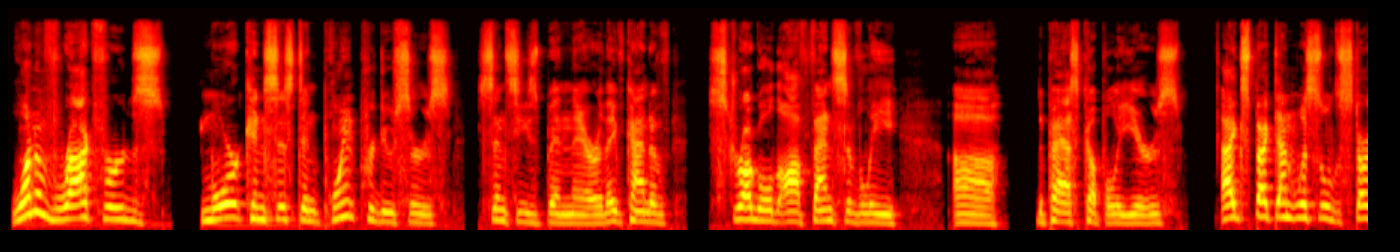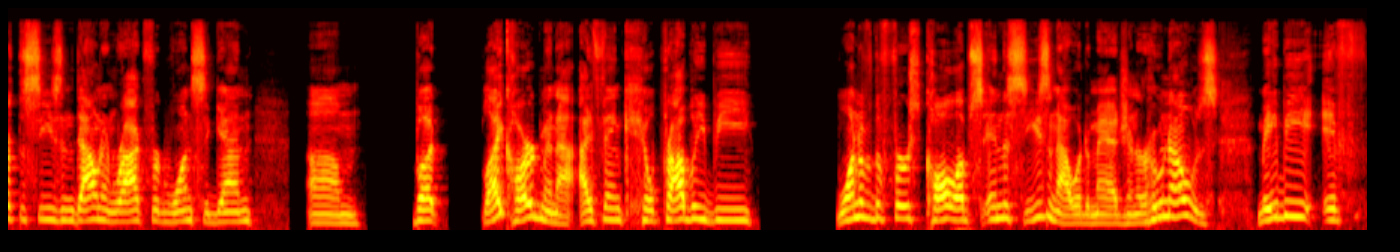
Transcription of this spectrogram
one of Rockford's more consistent point producers since he's been there. They've kind of struggled offensively uh, the past couple of years. I expect Entwistle to start the season down in Rockford once again. Um, but like Hardman, I think he'll probably be one of the first call ups in the season, I would imagine. Or who knows? Maybe if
